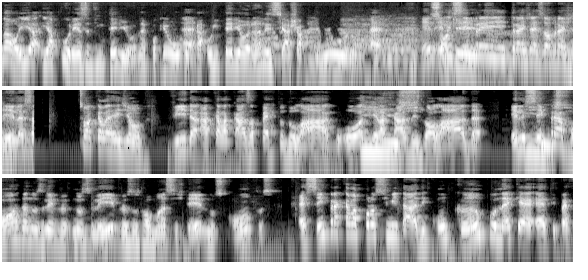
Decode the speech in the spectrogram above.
Não, e a, e a, pureza de interior, né? Porque o, é. o, o interiorano ele se acha puro. É. Ele, ele que... sempre traz nas obras dele essa só aquela região vida aquela casa perto do lago ou aquela Isso. casa isolada. Ele Isso. sempre aborda nos, livro, nos livros, nos romances dele, nos contos, é sempre aquela proximidade com o campo, né? Que é, é tipo. É,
